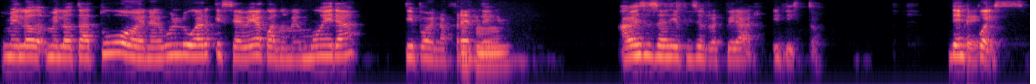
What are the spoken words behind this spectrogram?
me, lo, me lo tatúo en algún lugar que se vea cuando me muera, tipo en la frente. A veces es difícil respirar y listo. Después,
